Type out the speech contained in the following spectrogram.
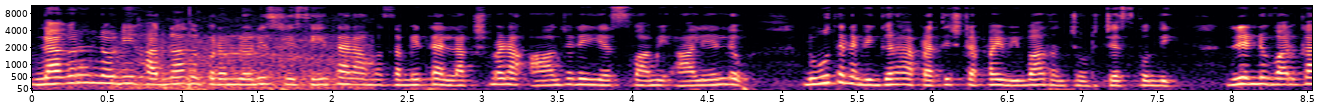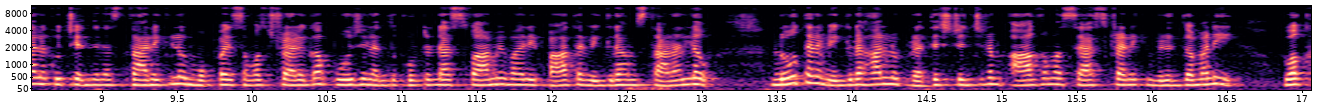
నగరంలోని హర్నాథపురంలోని శ్రీ సీతారామ సమేత లక్ష్మణ ఆంజనేయ స్వామి ఆలయంలో నూతన విగ్రహ ప్రతిష్టపై వివాదం చోటు చేసుకుంది. రెండు వర్గాలకు చెందిన స్థానికులు ముప్పై సంవత్సరాలుగా పూజలు అందుకుంటున్న స్వామివారి పాత విగ్రహం స్థానంలో నూతన విగ్రహాలను ప్రతిష్ఠించడం ఆగమ శాస్త్రానికి విరుద్ధమని ఒక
